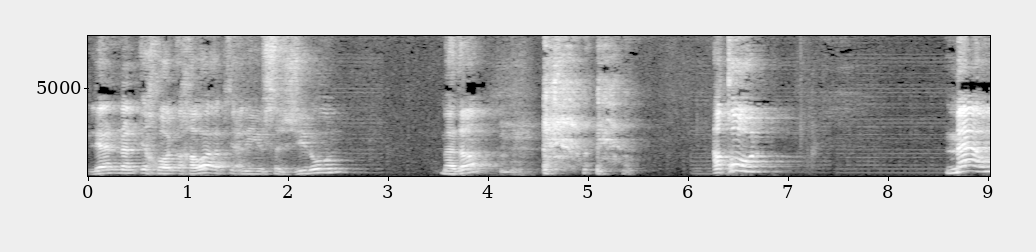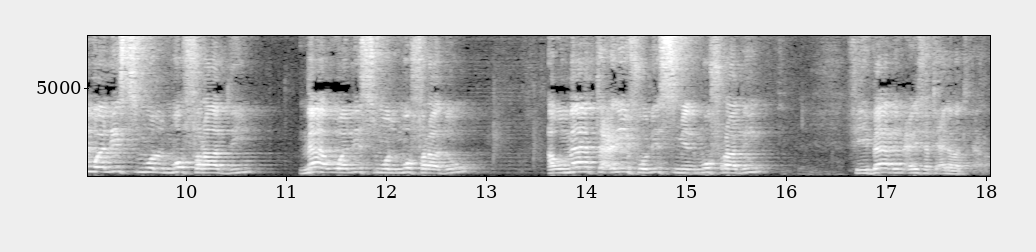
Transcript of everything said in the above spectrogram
لأن الإخوة والأخوات يعني يسجلون. ماذا؟ أقول ما هو الاسم المفرد؟ ما هو الاسم المفرد؟ أو ما تعريف الاسم المفرد في باب معرفة علامات الإعراب؟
